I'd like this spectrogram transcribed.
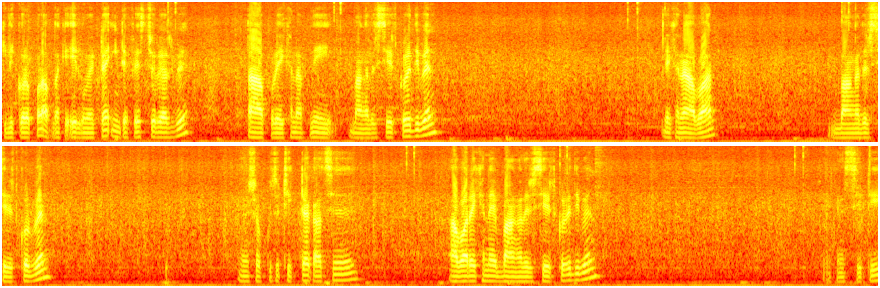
ক্লিক করার পর আপনাকে এরকম একটা ইন্টারফেস চলে আসবে। তারপরে এখানে আপনি বাংলাদেশ সিলেক্ট করে দিবেন। এখানে আবার বাংলাদেশ সিলেক্ট করবেন। সব কিছু ঠিকঠাক আছে। আবার এখানে বাংলাদেশ সিলেক্ট করে দিবেন। এখানে সিটি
